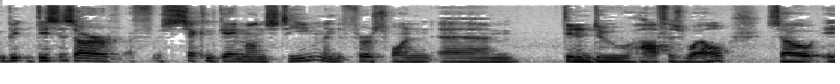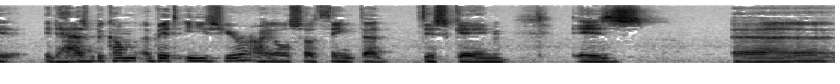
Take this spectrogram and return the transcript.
this is our second game on Steam, and the first one um, didn't do half as well. So it it has become a bit easier. I also think that this game is uh,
